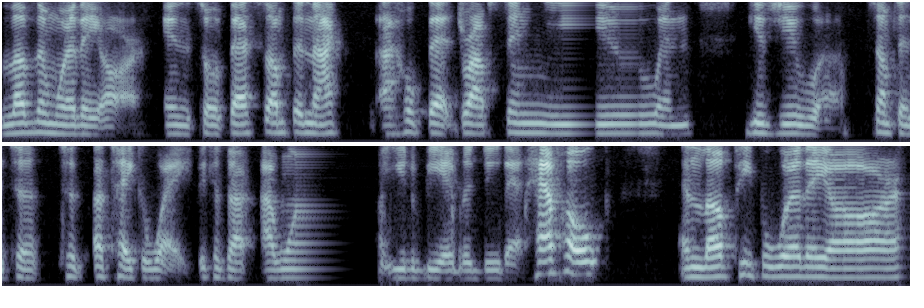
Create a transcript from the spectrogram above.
Love them where they are. And so if that's something I I hope that drops in you and gives you uh, something to, to a takeaway because I, I want you to be able to do that. Have hope and love people where they are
